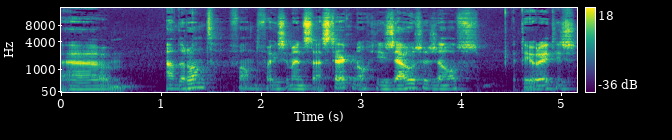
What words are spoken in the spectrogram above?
uh, aan de rand van faillissement staat. Sterker nog, je zou ze zelfs theoretisch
